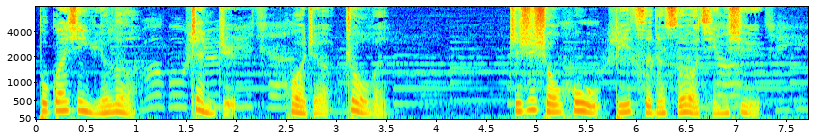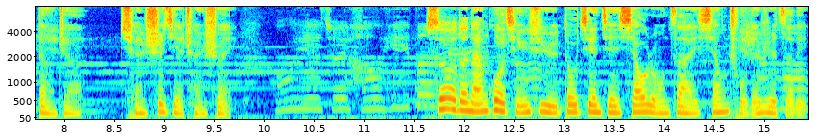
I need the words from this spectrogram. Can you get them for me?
不关心娱乐、政治或者皱纹，只是守护彼此的所有情绪，等着全世界沉睡。所有的难过情绪都渐渐消融在相处的日子里。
